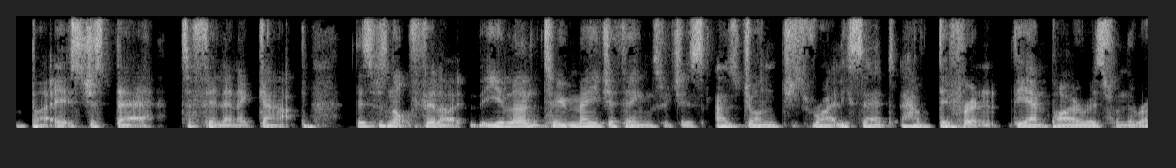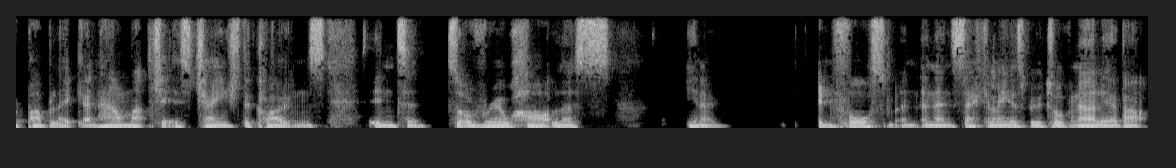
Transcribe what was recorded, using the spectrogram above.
but it's just there to fill in a gap. This was not filler. You learn two major things, which is, as John just rightly said, how different the Empire is from the Republic and how much it has changed the clones into sort of real heartless, you know, enforcement. And then secondly, as we were talking earlier about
